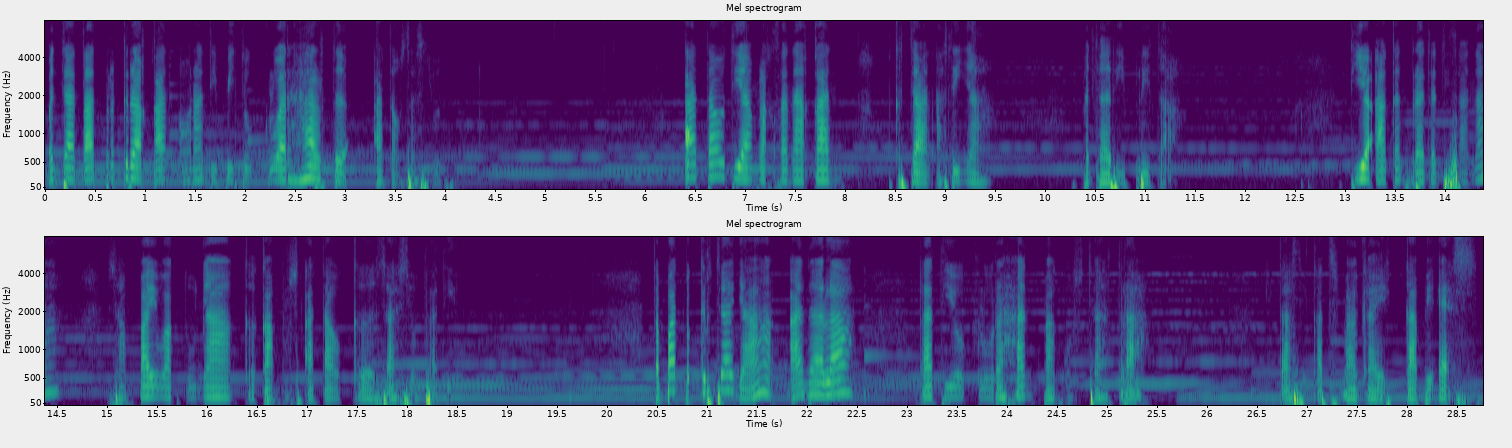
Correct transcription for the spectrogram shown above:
mencatat pergerakan orang di pintu keluar halte atau stasiun. Atau dia melaksanakan pekerjaan aslinya, mencari berita. Dia akan berada di sana sampai waktunya ke kampus atau ke stasiun radio. Tempat bekerjanya adalah Radio Kelurahan Bangun Sejahtera. Kita singkat sebagai KBS.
